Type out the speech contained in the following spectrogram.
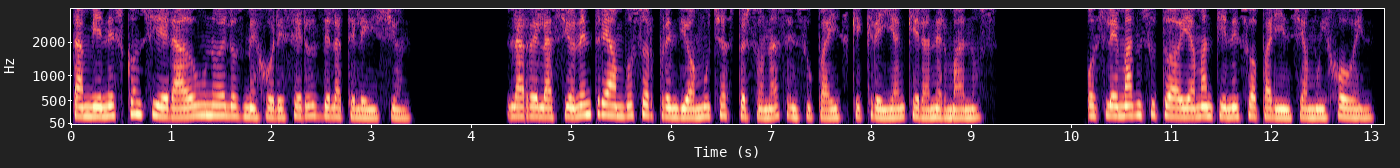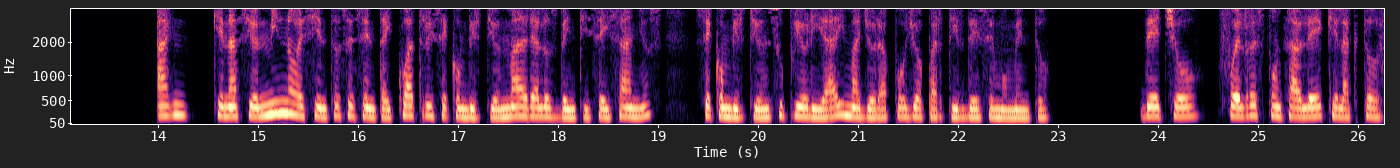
también es considerado uno de los mejores héroes de la televisión. La relación entre ambos sorprendió a muchas personas en su país que creían que eran hermanos. Osle Magsu todavía mantiene su apariencia muy joven. Agn, que nació en 1964 y se convirtió en madre a los 26 años, se convirtió en su prioridad y mayor apoyo a partir de ese momento. De hecho, fue el responsable de que el actor,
